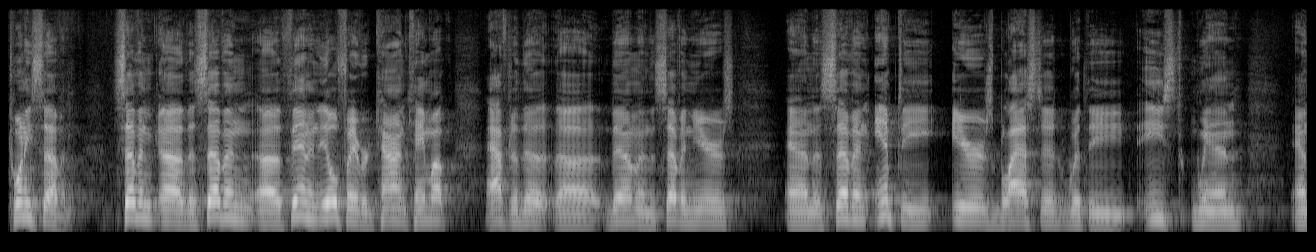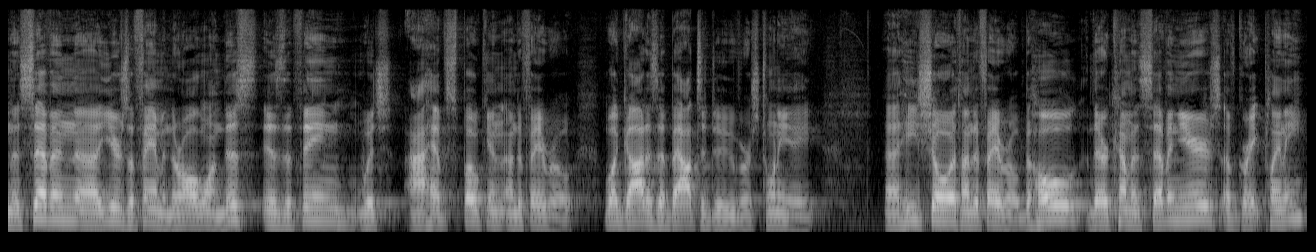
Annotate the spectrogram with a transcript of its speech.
27. Seven, uh, the seven uh, thin and ill favored kine came up after the, uh, them in the seven years, and the seven empty ears blasted with the east wind, and the seven uh, years of famine. They're all one. This is the thing which I have spoken unto Pharaoh. What God is about to do, verse 28. Uh, he showeth unto Pharaoh, Behold, there cometh seven years of great plenty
